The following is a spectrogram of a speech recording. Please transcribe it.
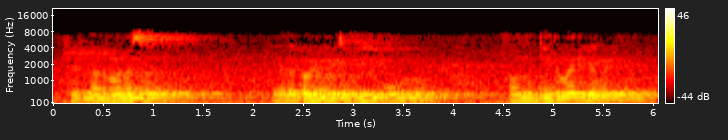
പക്ഷെ എന്നാലും മനസ്സ് ഏതൊക്കെ വഴി ചിന്തിക്കുന്നു അതൊന്നും തീരുമാനിക്കാൻ കഴിയും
